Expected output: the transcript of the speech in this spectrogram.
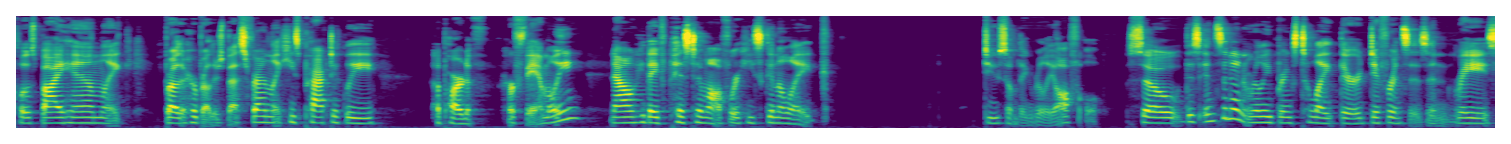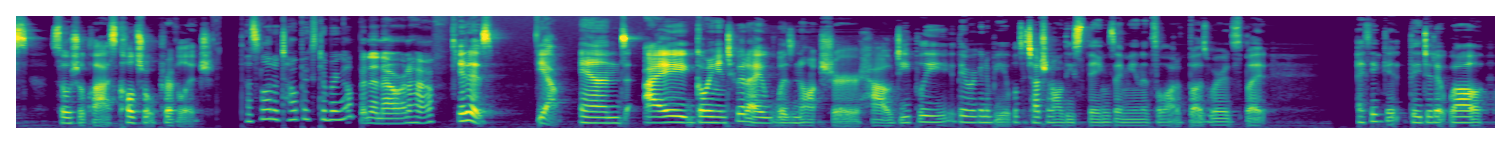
close by him, like brother her brother's best friend. Like he's practically a part of her family. Now they've pissed him off where he's gonna like do something really awful. So this incident really brings to light their differences in race, social class, cultural privilege. That's a lot of topics to bring up in an hour and a half. It is. Yeah. And I, going into it, I was not sure how deeply they were going to be able to touch on all these things. I mean, it's a lot of buzzwords, but I think it, they did it well.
